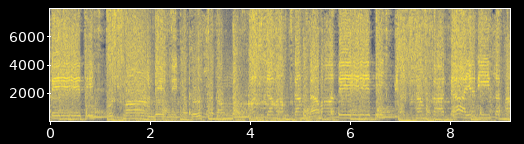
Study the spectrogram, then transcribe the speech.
चन्द्रघण्टेति कुष्माण्डेति चतुर्थकम् पञ्चमं स्कन्दमातेति षष्ठं कात्यायनी तथा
